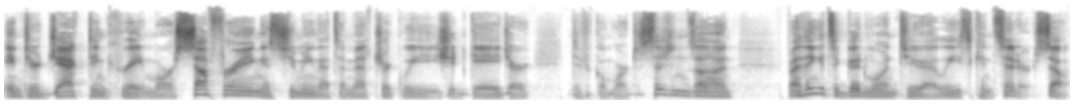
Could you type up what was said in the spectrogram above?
interject and create more suffering, assuming that's a metric we should gauge our difficult more decisions on? But I think it's a good one to at least consider. So,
